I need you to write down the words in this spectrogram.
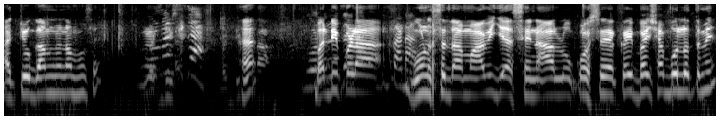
આ કયું ગામનું નામ શું છે? હે? બડીપડા ગુણસદામાં આવી જશે ને આ લોકો છે. કઈ ભાષા બોલો તમે?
